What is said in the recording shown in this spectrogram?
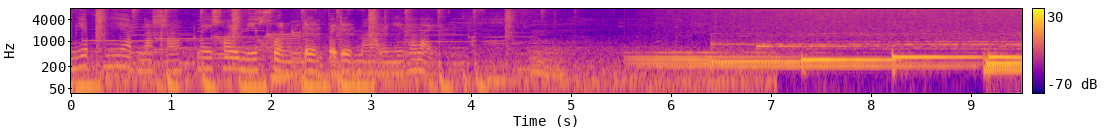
เงียบๆนะคะ ไม่ค่อยมีคนเดินไปเดินมาอะไรอย่างนี้เท่าไหร่อืมเอ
